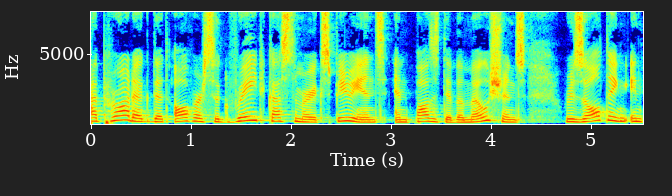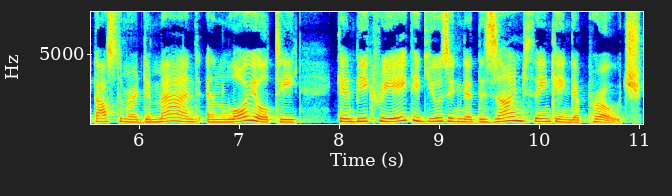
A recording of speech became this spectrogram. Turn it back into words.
A product that offers a great customer experience and positive emotions, resulting in customer demand and loyalty, can be created using the design thinking approach.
